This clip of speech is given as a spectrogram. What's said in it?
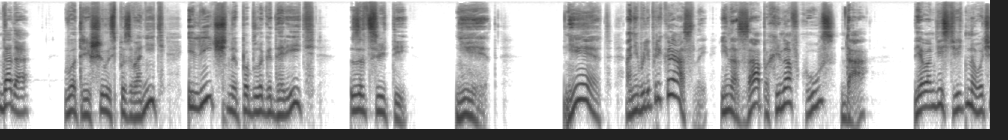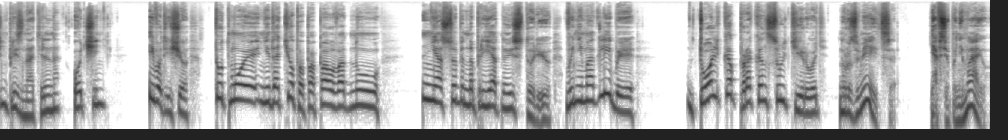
Да-да. Вот решилась позвонить и лично поблагодарить за цветы. Нет, нет, они были прекрасны. И на запах, и на вкус, да. Я вам действительно очень признательна. Очень. И вот еще, тут мой недотепа попал в одну не особенно приятную историю. Вы не могли бы только проконсультировать? Ну, разумеется. Я все понимаю.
